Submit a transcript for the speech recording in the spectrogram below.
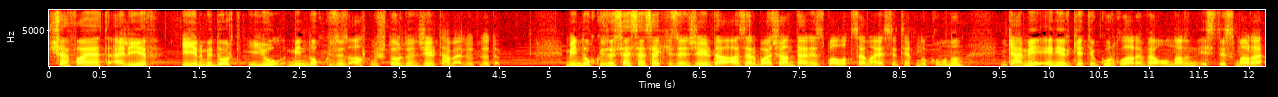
Şəfayət Əliyev 24 iyul 1964-cü il təvəllüdlüdür. 1988-ci ildə Azərbaycan Dəniz Balıq Sənayesi Texnikumunun gəmi energetik qurğuları və onların istismarı,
